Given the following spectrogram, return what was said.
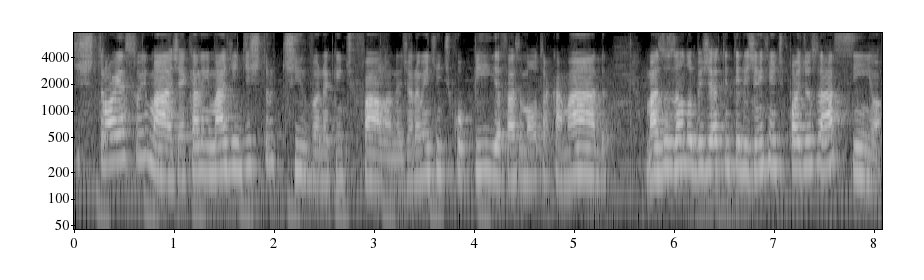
destrói a sua imagem, é aquela imagem destrutiva, né, que a gente fala, né? Geralmente a gente copia, faz uma outra camada, mas usando objeto inteligente a gente pode usar assim, ó.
